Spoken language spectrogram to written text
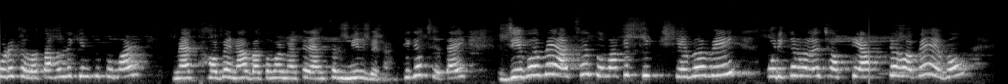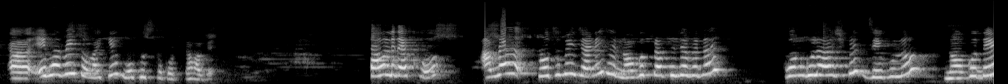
করে ফেলো, তাহলে কিন্তু তোমার ম্যাথ হবে না বা তোমার ম্যাথের অ্যান্সার মিলবে না, ঠিক আছে? তাই যেভাবে আছে তোমাকে ঠিক সেভাবেই পরীক্ষার হলে ছকটি আঁকতে হবে এবং এভাবেই তোমাকে মুখস্থ করতে হবে। তাহলে দেখো, আমরা প্রথমেই জানি যে নগদ প্রাপ্তি যাবে না কোনগুলো আসবে যেগুলো নগদে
